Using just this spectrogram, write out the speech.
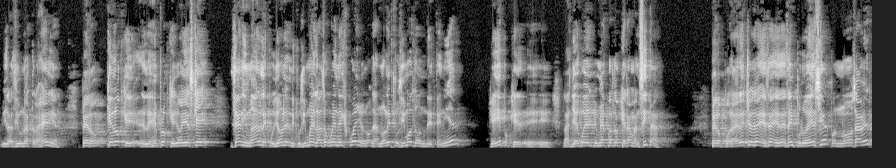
hubiera sido una tragedia. Pero, ¿qué es lo que, el ejemplo que yo doy es que ese animal le, pusieron, le pusimos el lazo en el cuello, ¿no? O sea, no le pusimos donde tenía que ir porque eh, eh, la yegua, yo me acuerdo que era mansita, pero por haber hecho esa, imprudencia, por no saber,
